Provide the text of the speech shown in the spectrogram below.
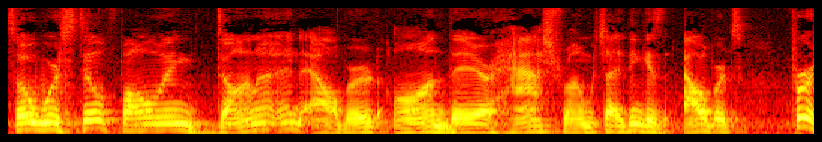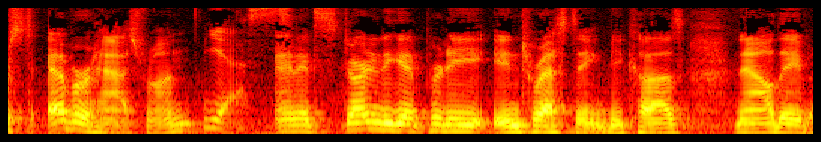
So we're still following Donna and Albert on their hash run, which I think is Albert's first ever hash run. Yes. And it's starting to get pretty interesting because now they've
